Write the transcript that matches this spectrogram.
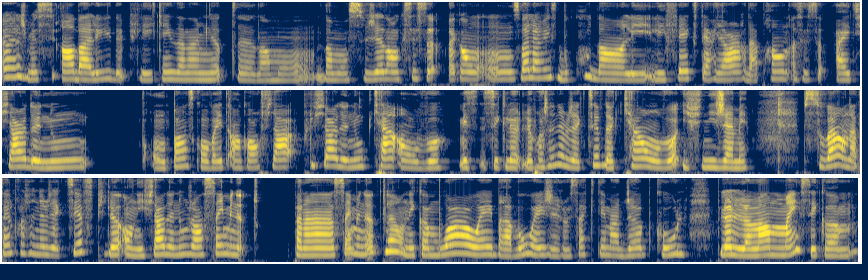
Ah, je me suis emballée depuis les 15 dernières minutes euh, dans mon, dans mon sujet. Donc, c'est ça. On, se valorise beaucoup dans les, les faits extérieurs, d'apprendre à, ça, à être fier de nous, on pense qu'on va être encore fier, plus fier de nous quand on va. Mais c'est que le, prochain objectif de quand on va, il finit jamais. Puis souvent, on atteint le prochain objectif, puis là, on est fier de nous, genre 5 minutes. Pendant 5 minutes, là, on est comme, waouh, ouais, bravo, ouais, j'ai réussi à quitter ma job, cool. Puis là, le lendemain, c'est comme,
